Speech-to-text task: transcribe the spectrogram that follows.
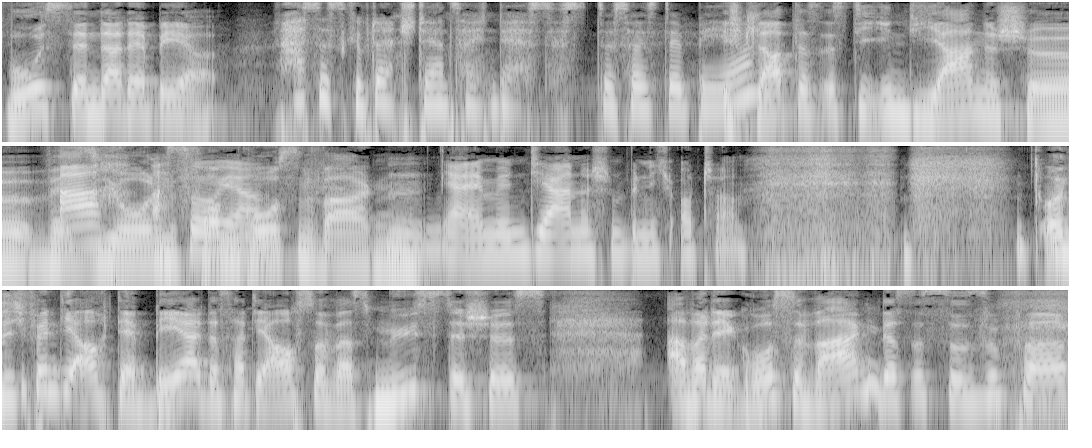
Wo ist denn da der Bär? Was? Es gibt ein Sternzeichen, der ist das, das heißt der Bär? Ich glaube, das ist die indianische Version Ach, ach so, vom ja. großen Wagen. ja, im Indianischen bin ich Otter. Und ich finde ja auch der Bär, das hat ja auch so was Mystisches. Aber der große Wagen, das ist so super.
